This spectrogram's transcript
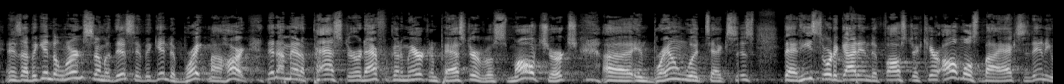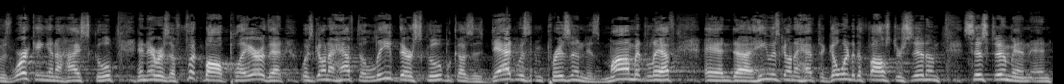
And as I began to learn some of this, it began to break my heart. Then I met a pastor, an African American pastor of a small church uh, in Brownwood, Texas, that he sort of got into foster care almost by accident. He was working in a high school, and there was a football player that was going to have to leave their school because his dad was in prison, his mom had left, and uh, he was going to have to go into the foster system. And and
